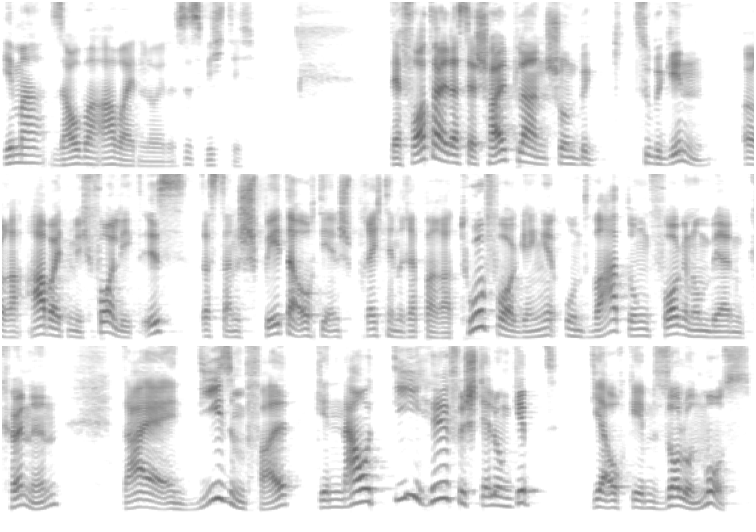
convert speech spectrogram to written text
Immer sauber arbeiten, Leute, das ist wichtig. Der Vorteil, dass der Schaltplan schon be zu Beginn eurer Arbeit nämlich vorliegt, ist, dass dann später auch die entsprechenden Reparaturvorgänge und Wartungen vorgenommen werden können, da er in diesem Fall genau die Hilfestellung gibt, die er auch geben soll und muss.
